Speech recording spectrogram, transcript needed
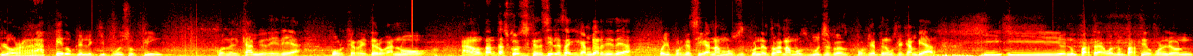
lo rápido que el equipo hizo clean con el cambio de idea. Porque, reitero, ganó, ganaron tantas cosas que decirles hay que cambiar de idea. Oye, ¿por qué si ganamos, con esto ganamos muchas cosas, por qué tenemos que cambiar? Y, en un parte de aguas de un partido con León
